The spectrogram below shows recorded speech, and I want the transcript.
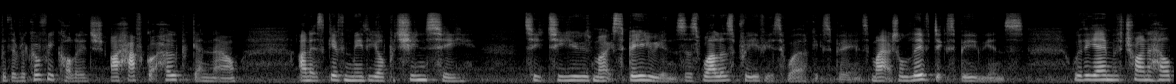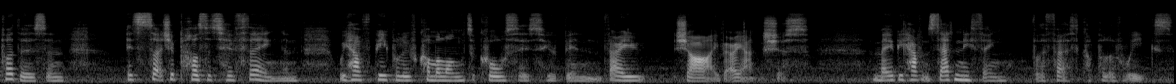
with the Recovery College. I have got hope again now and it's given me the opportunity to, to use my experience as well as previous work experience, my actual lived experience with the aim of trying to help others and it's such a positive thing and we have people who've come along to courses who've been very shy, very anxious and maybe haven't said anything for the first couple of weeks.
